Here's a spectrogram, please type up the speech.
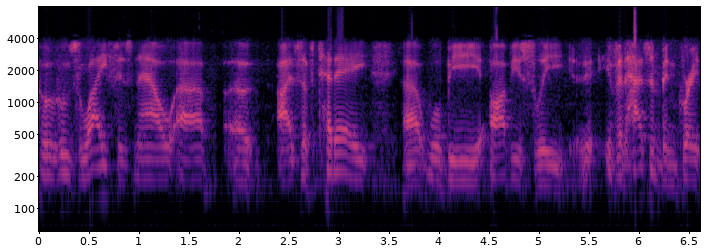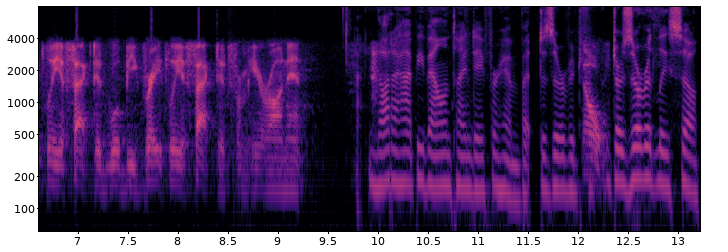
who, whose life is now, uh, uh, as of today, uh, will be obviously, if it hasn't been greatly affected, will be greatly affected from here on in. Not a happy Valentine Day for him, but deserved, No. deservedly so.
